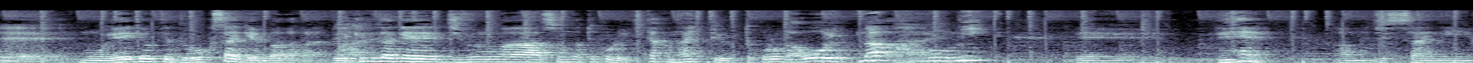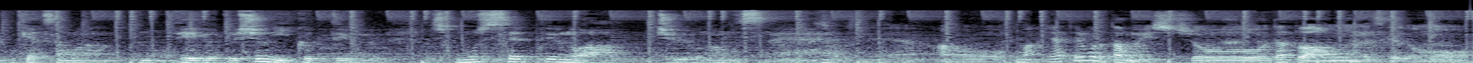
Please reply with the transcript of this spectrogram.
えもう営業って泥臭い現場だからできるだけ自分はそんなところ行きたくないっていうところが多いなのに、えーねあの実際にお客様の営業と一緒に行くっていうその姿勢っていうのは重要なんですね。ーそうですね。あの、まあ、やってることは多分一緒だとは思うんですけども、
